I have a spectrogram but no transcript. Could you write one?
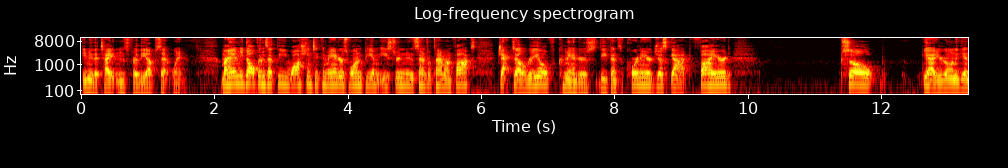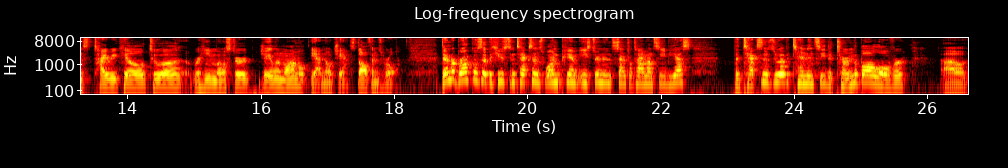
Give me the Titans for the upset win. Miami Dolphins at the Washington Commanders, 1 p.m. Eastern, noon Central Time on Fox. Jack Del Rio, Commanders defensive coordinator, just got fired. So, yeah, you're going against Tyreek Hill, Tua, Raheem Mostert, Jaylen Waddle. Yeah, no chance. Dolphins roll. Denver Broncos at the Houston Texans, 1 p.m. Eastern noon Central Time on CBS. The Texans do have a tendency to turn the ball over. Uh,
